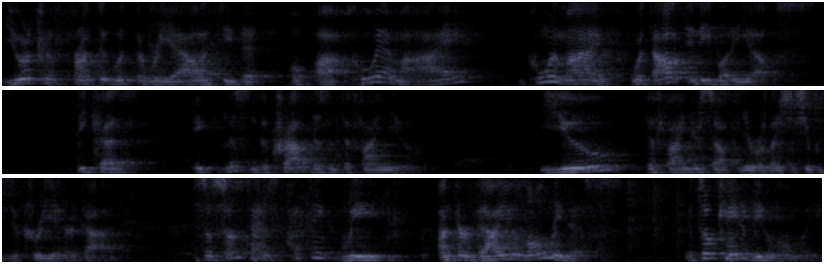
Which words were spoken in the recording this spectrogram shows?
You're confronted with the reality that, oh, uh, who am I? Who am I without anybody else? Because, eh, listen, the crowd doesn't define you. You define yourself in your relationship with your Creator God. So sometimes I think we undervalue loneliness. It's okay to be lonely.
